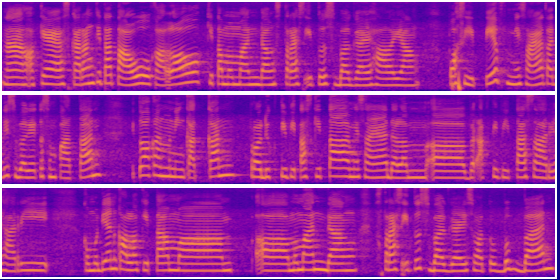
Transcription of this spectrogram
Nah, oke, okay. sekarang kita tahu kalau kita memandang stres itu sebagai hal yang positif misalnya tadi sebagai kesempatan itu akan meningkatkan produktivitas kita misalnya dalam uh, beraktivitas sehari-hari. Kemudian kalau kita mem, uh, memandang stres itu sebagai suatu beban,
